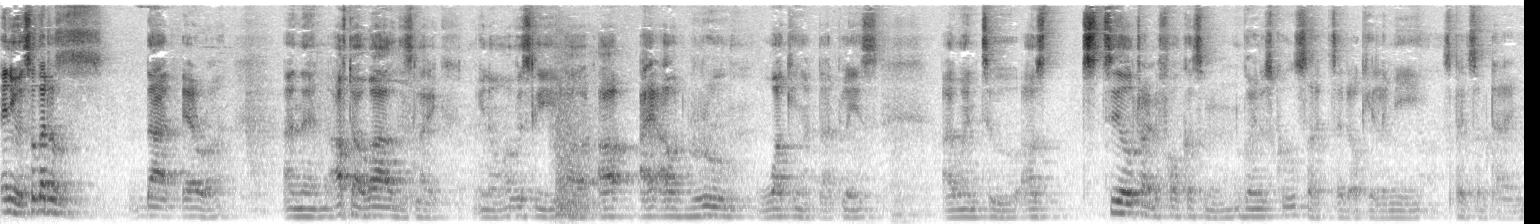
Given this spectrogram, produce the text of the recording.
anyway, so that was that era, and then after a while, it's like you know, obviously, uh, I, I outgrew working at that place. I went to, I was still trying to focus on going to school, so I said, okay, let me spend some time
